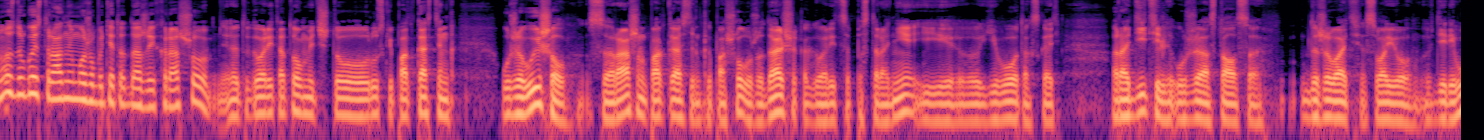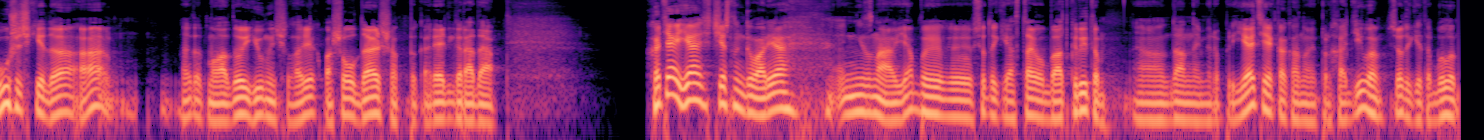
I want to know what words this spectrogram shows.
Но, с другой стороны, может быть, это даже и хорошо. Это говорит о том, ведь, что русский подкастинг уже вышел с Russian подкастинг и пошел уже дальше, как говорится, по стране, и э, его, так сказать, родитель уже остался доживать свое в деревушечке, да, а этот молодой юный человек пошел дальше покорять города. Хотя я, честно говоря, не знаю, я бы э, все-таки оставил бы открытым э, данное мероприятие, как оно и проходило. Все-таки это было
